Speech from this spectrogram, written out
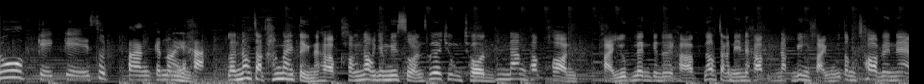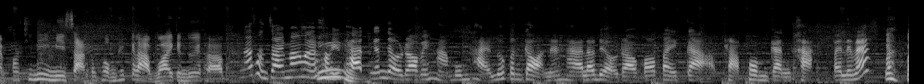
รูปเก๋ๆสุดปังกันหน่อยค่ะ แล้วนอกจากข้างในตึกนะครับ ข้างนอกยังมีสวนเพื่อชุมชน นั่งพักผ่อนถ่ายรูปเล่นกันด้วยครับ นอกจากนี้นะครับนักวิ่งสายมูต้องชอบแน่ๆเพราะที่นี่มีสารพระพรหมให้กราบไหว้กันด้วยครับ น่าสนใจมากเลยอืค่ะมพี่พัฒน์งั้นเดี๋ยวเราไปหามุมถ่ายรูปกันก่อนนะคะ แล้วเดี๋ยวเราก็ไปกราบพระพรหมกันค่ะ ไปเลยไหมไปไป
